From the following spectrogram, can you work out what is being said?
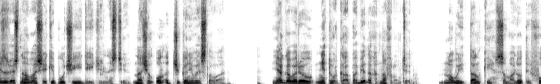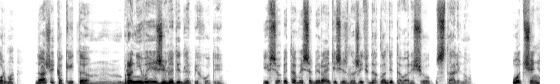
известно о вашей кипучей деятельности», — начал он, отчеканивая слова. «Я говорю не только о победах на фронте. Новые танки, самолеты, форма, даже какие-то броневые жилеты для пехоты. И все это вы собираетесь изложить в докладе товарищу Сталину. Очень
